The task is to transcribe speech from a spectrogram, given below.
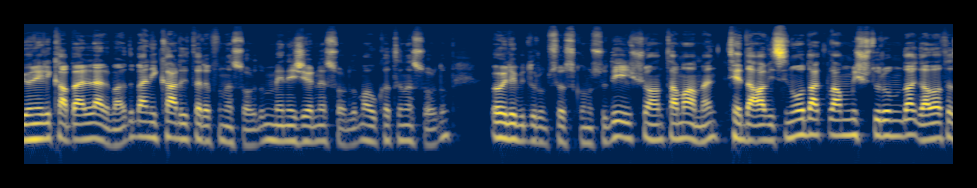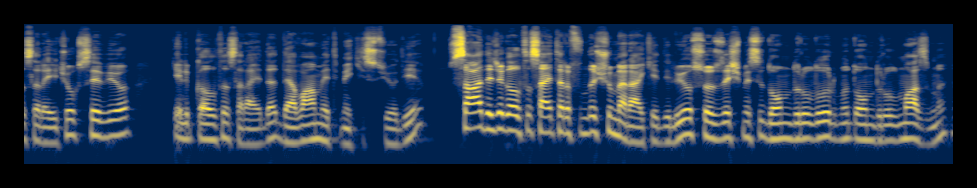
yönelik haberler vardı. Ben Icardi tarafına sordum, menajerine sordum, avukatına sordum. Öyle bir durum söz konusu değil. Şu an tamamen tedavisine odaklanmış durumda. Galatasaray'ı çok seviyor. Gelip Galatasaray'da devam etmek istiyor diye. Sadece Galatasaray tarafında şu merak ediliyor. Sözleşmesi dondurulur mu, dondurulmaz mı?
